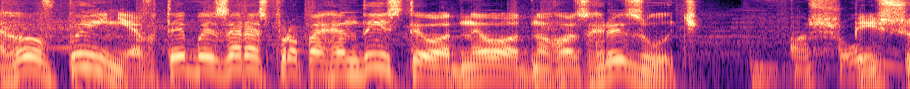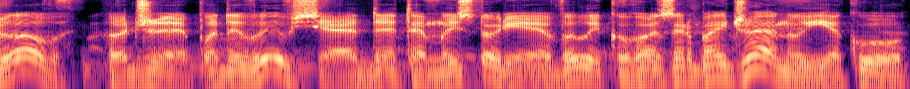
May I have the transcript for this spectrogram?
Аго, впиня, в тебе зараз пропагандисти одне одного згризуть. Пішов, отже, подивився, де там історія великого Азербайджану, яку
